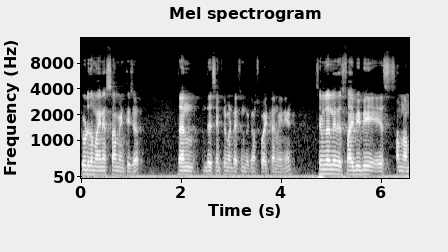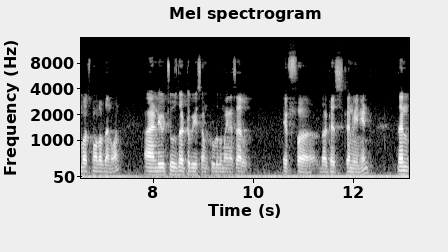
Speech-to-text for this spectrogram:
2 to the minus some integer, then this implementation becomes quite convenient. Similarly, this phi b b is some number smaller than 1 and you choose that to be some 2 to the minus l if uh, that is convenient then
